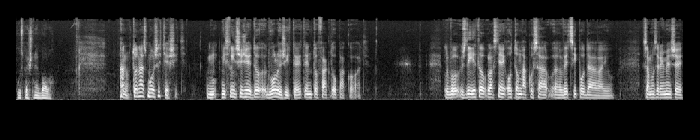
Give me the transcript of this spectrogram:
úspešné bolo. Áno, to nás môže tešiť. Myslím si, že je dôležité tento fakt opakovať. Lebo vždy je to vlastne aj o tom, ako sa e, veci podávajú. Samozrejme, že e,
